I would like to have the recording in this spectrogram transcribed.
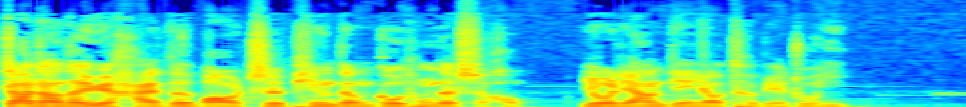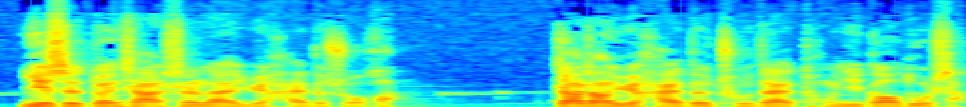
家长在与孩子保持平等沟通的时候，有两点要特别注意：一是蹲下身来与孩子说话，家长与孩子处在同一高度上，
